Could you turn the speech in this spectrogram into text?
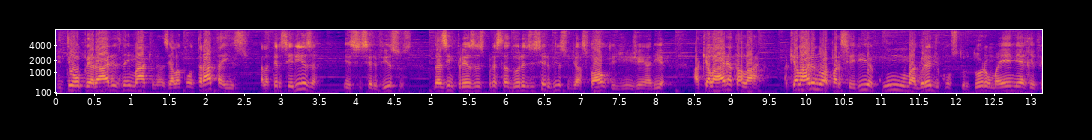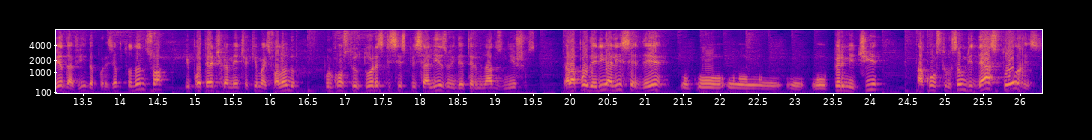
de ter operários nem máquinas, ela contrata isso, ela terceiriza esses serviços das empresas prestadoras de serviço, de asfalto e de engenharia. Aquela área está lá. Aquela área numa parceria com uma grande construtora, uma MRV da vida, por exemplo, estou dando só hipoteticamente aqui, mas falando por construtoras que se especializam em determinados nichos, ela poderia ali ceder ou, permitir a construção de 10 torres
